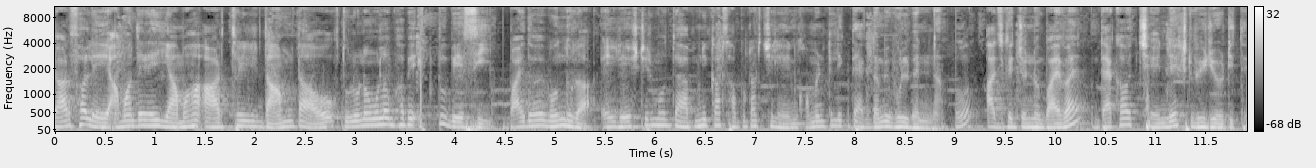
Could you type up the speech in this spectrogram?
যার ফলে আমাদের এই ইয়ামাহা আর থ্রির দামটাও তুলনামূলকভাবে একটু বেশি। বাই দ্য বন্ধুরা, এই রেসটির মধ্যে আপনি কার সাপোর্টার ছিলেন? কমেন্টে লিখতে একদমই ভুলবেন না। তো আজকের জন্য বাই বাই দেখা হচ্ছে নেক্সট ভিডিওটিতে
